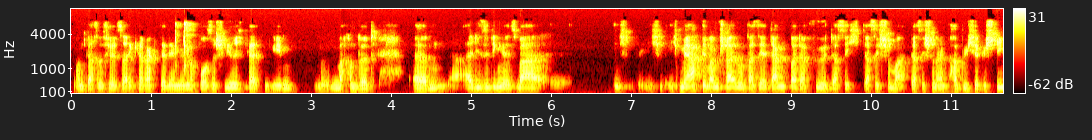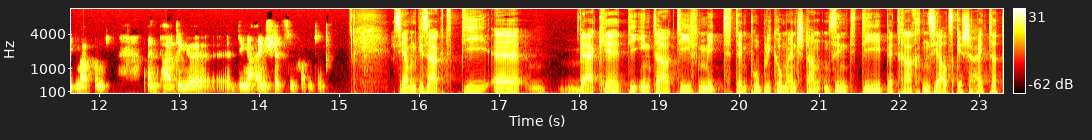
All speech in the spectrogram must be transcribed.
Und das ist jetzt ein Charakter, der mir noch große Schwierigkeiten geben, machen wird. Ähm, all diese Dinge, es war, ich, ich, ich merkte beim Schreiben und war sehr dankbar dafür, dass ich, dass ich schon mal, dass ich schon ein paar Bücher geschrieben habe und ein paar Dinge, äh, Dinge einschätzen konnte. Sie haben gesagt, die äh, Werke, die interaktiv mit dem Publikum entstanden sind, die betrachten Sie als gescheitert.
